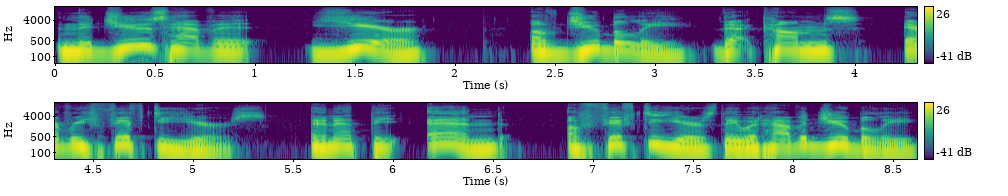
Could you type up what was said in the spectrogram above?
And the Jews have a year of Jubilee that comes every 50 years. And at the end of 50 years, they would have a Jubilee.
